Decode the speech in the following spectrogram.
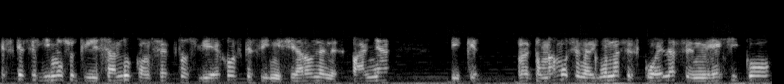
es que seguimos utilizando conceptos viejos que se iniciaron en España y que retomamos en algunas escuelas en México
